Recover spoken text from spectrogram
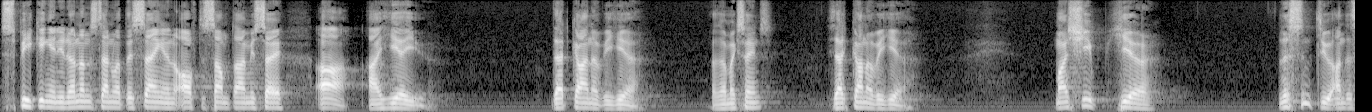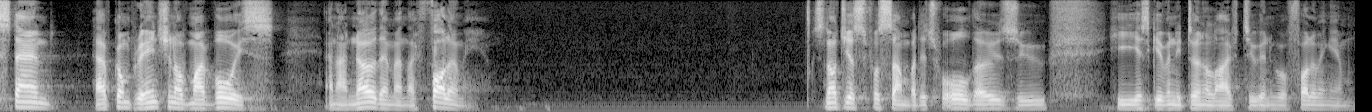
speaking and you don't understand what they're saying, and after some time you say, Ah, I hear you. That kind of a hear. Does that make sense? That kind of a hear. My sheep hear, listen to, understand, have comprehension of my voice, and I know them and they follow me. It's not just for some, but it's for all those who He has given eternal life to and who are following Him.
